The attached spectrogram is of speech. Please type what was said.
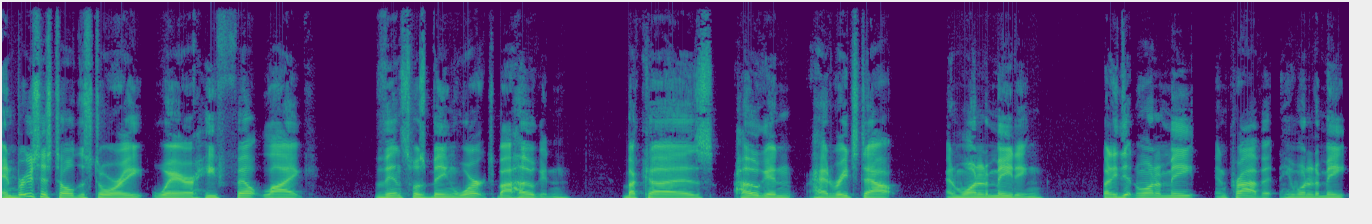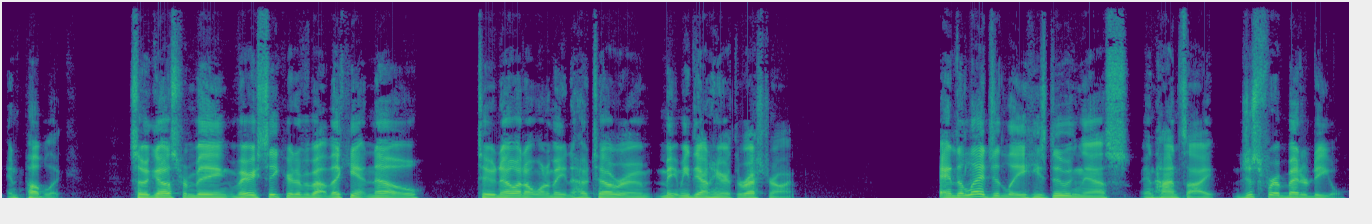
And Bruce has told the story where he felt like Vince was being worked by Hogan, because Hogan had reached out and wanted a meeting, but he didn't want to meet in private. He wanted to meet in public. So it goes from being very secretive about they can't know to no, I don't want to meet in a hotel room. Meet me down here at the restaurant. And allegedly, he's doing this in hindsight just for a better deal.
